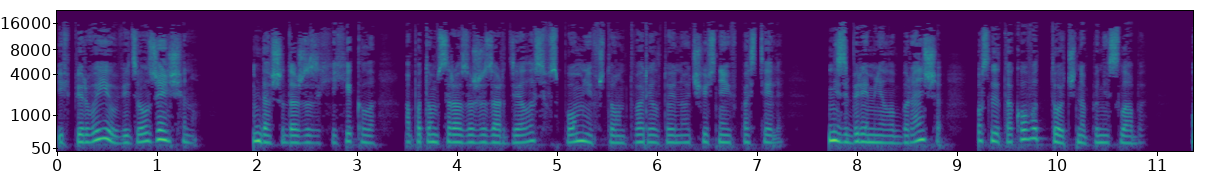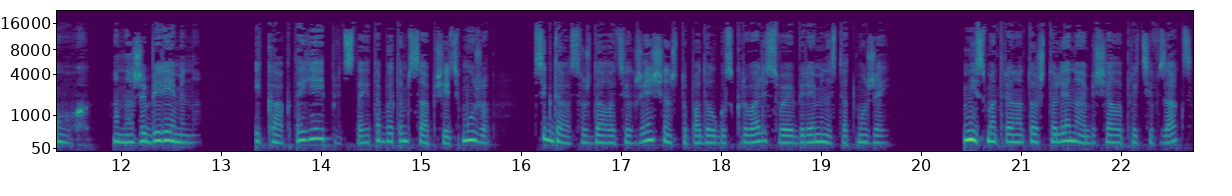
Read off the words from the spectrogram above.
и впервые увидел женщину. Даша даже захихикала, а потом сразу же зарделась, вспомнив, что он творил той ночью с ней в постели. Не забеременела бы раньше, после такого точно понесла бы. Ох, она же беременна. И как-то ей предстоит об этом сообщить мужу. Всегда осуждала тех женщин, что подолгу скрывали свою беременность от мужей. Несмотря на то, что Лена обещала прийти в ЗАГС,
